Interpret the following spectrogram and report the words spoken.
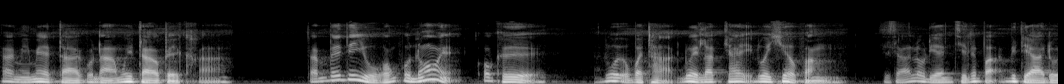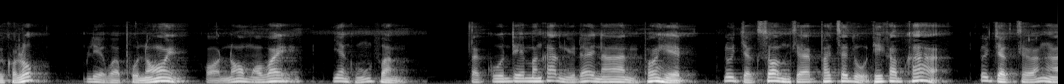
ถ้ามีเมตตากรุณามุทิตาเปขาทำเป็นที่อยู่ของผู้น้อยก็คือด้วยอุปถากด้วยรับใช้ด้วยเชื่อฟัง ศึกษาเราเรียนศิลปะวิทยาโดยเคารพเรียกว่าผู้น้อยก่อนน้อมเอาไว้เยี่ยงหูฟังตระกูลเที่บังคับอยู่ได้นาน เพราะเหตุรู้จักซ่อมแจพัสดุที่คับค่า รู้จักเสวงหา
